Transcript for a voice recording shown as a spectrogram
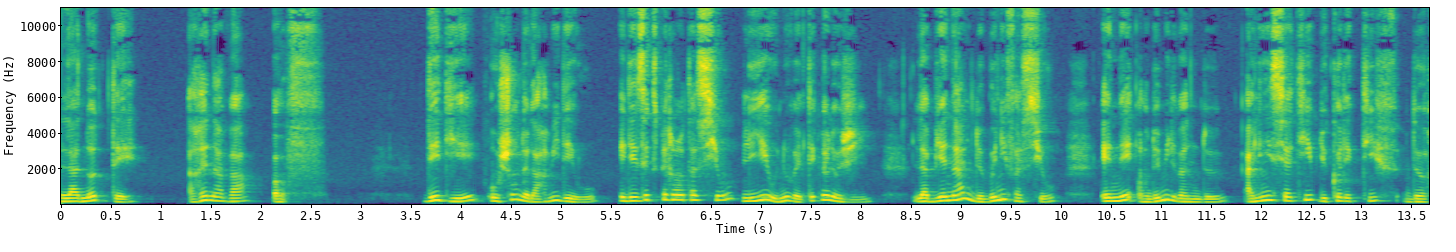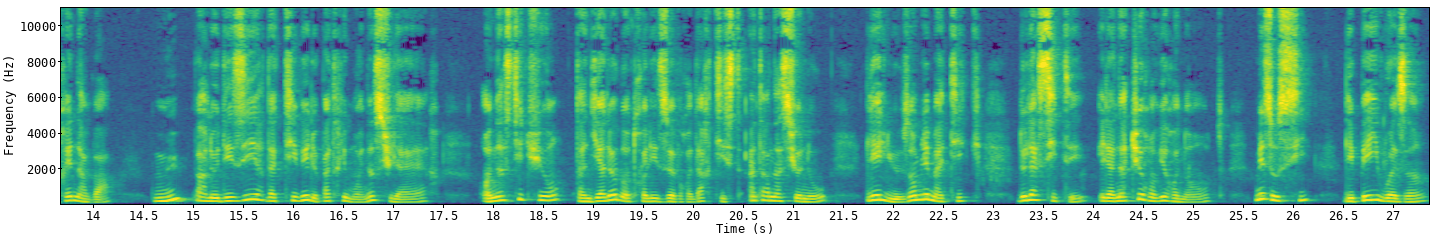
La notée Renava Off. Dédiée au champ de l'art vidéo et des expérimentations liées aux nouvelles technologies, la Biennale de Bonifacio est née en 2022 à l'initiative du collectif de Renava, mu par le désir d'activer le patrimoine insulaire en instituant un dialogue entre les œuvres d'artistes internationaux, les lieux emblématiques de la cité et la nature environnante, mais aussi les pays voisins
